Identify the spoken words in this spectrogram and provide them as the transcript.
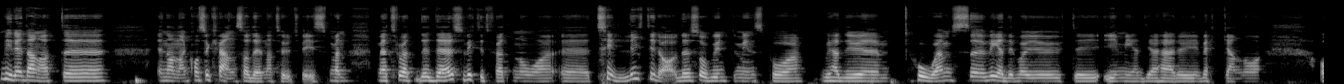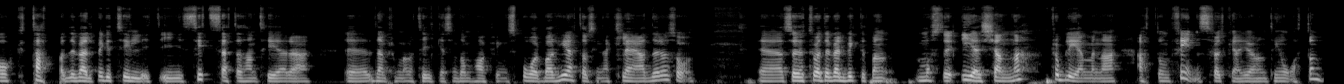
blir det ett annat, eh, en annan konsekvens av det naturligtvis. Men, men jag tror att det där är så viktigt för att nå eh, tillit idag. Det såg vi inte minst på, vi hade ju eh, H&M's eh, VD var ju ute i, i media här i veckan och, och tappade väldigt mycket tillit i sitt sätt att hantera eh, den problematiken som de har kring spårbarhet av sina kläder och så. Eh, så jag tror att det är väldigt viktigt att man måste erkänna problemen, att de finns för att kunna göra någonting åt dem.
